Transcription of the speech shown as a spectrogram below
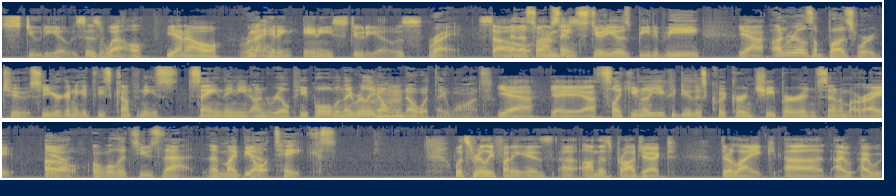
studios as well. You know, I'm not hitting any studios. Right. So and that's what I'm, I'm saying. just- Studios, B2B. Yeah. Unreal is a buzzword too. So you're going to get these companies saying they need Unreal people when they really Mm-hmm. don't know what they want. Yeah. Yeah. Yeah. Yeah. It's like, you know, you could do this quicker and cheaper in cinema, right? Yeah. Oh, oh, well, let's use that. That might be Yeah. all it takes. What's really funny is uh, on this project, they're like, uh, I, I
